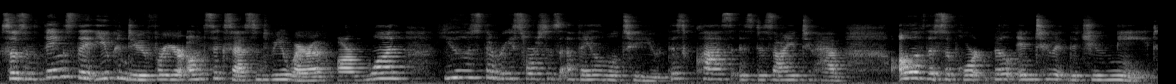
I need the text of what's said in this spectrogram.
So some things that you can do for your own success and to be aware of are one, use the resources available to you. This class is designed to have all of the support built into it that you need.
